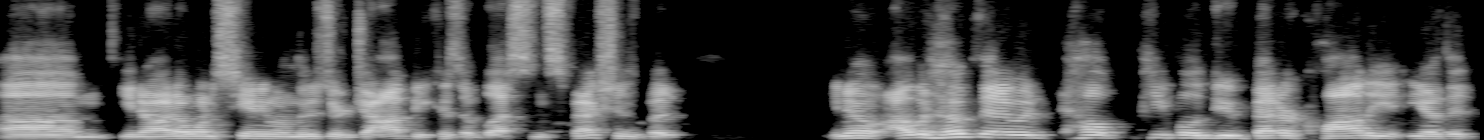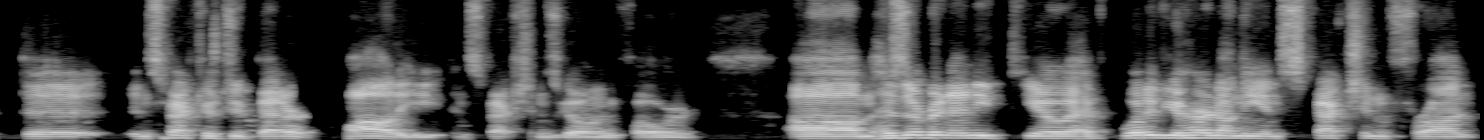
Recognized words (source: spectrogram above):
um, you know i don't want to see anyone lose their job because of less inspections but you know, I would hope that it would help people do better quality. You know, that the inspectors do better quality inspections going forward. Um, has there been any? You know, have, what have you heard on the inspection front?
